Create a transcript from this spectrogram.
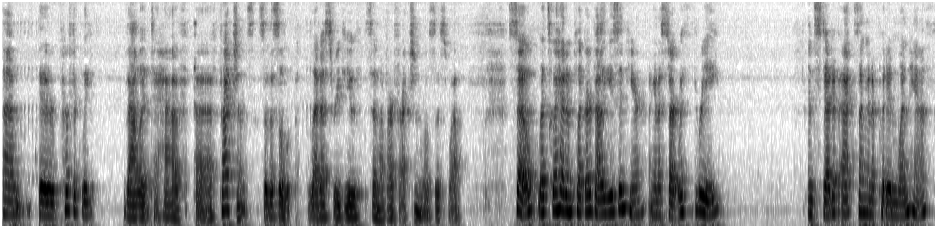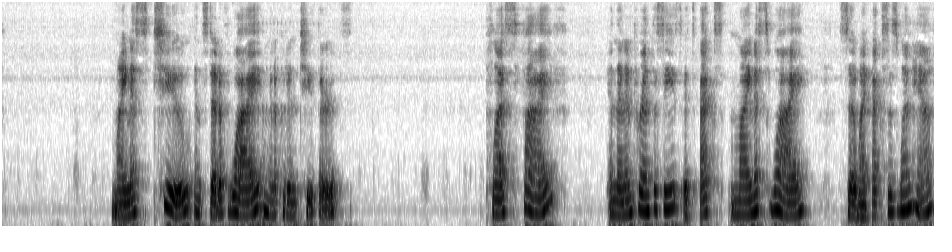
Um, they're perfectly valid to have uh, fractions. So this will let us review some of our fraction rules as well. So let's go ahead and plug our values in here. I'm going to start with 3. Instead of x, I'm going to put in 1 half. Minus 2, instead of y, I'm going to put in 2 thirds. Plus 5, and then in parentheses, it's x minus y so my x is 1 half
